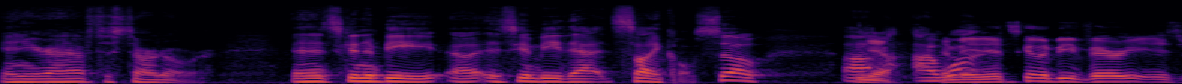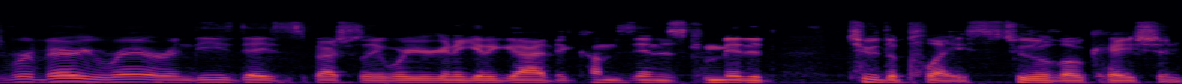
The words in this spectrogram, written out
and you're going to have to start over, and it's going to be uh, it's going to be that cycle. So. Uh, yeah, I, I, want, mean, it's going to be very, it's very rare in these days, especially where you're going to get a guy that comes in is committed to the place, to the location.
